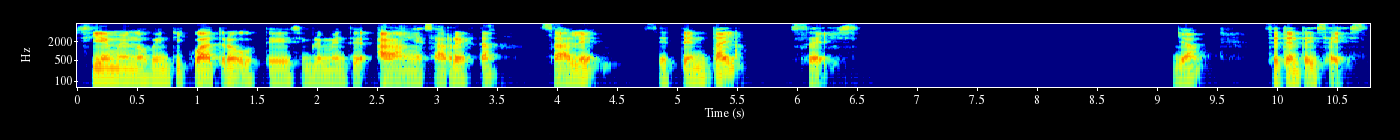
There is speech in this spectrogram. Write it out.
100 menos 24, ustedes simplemente hagan esa resta, sale 76. ¿Ya? 76.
